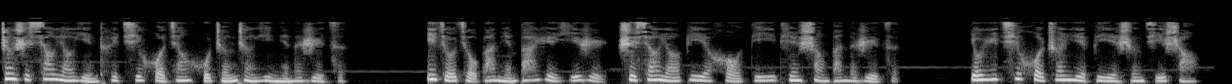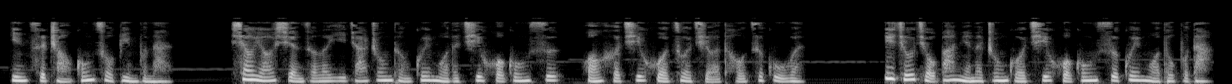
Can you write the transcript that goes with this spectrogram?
正是逍遥隐退期货江湖整整一年的日子。一九九八年八月一日是逍遥毕业后第一天上班的日子。由于期货专业毕业生极少，因此找工作并不难。逍遥选择了一家中等规模的期货公司——黄河期货，做起了投资顾问。一九九八年的中国期货公司规模都不大。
